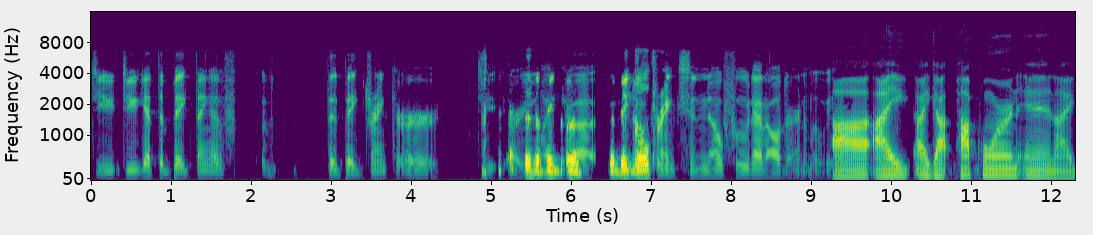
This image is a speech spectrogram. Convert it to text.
Do you do you get the big thing of uh, the big drink or do you, are you The like big gulp- uh, the big no gulp. drinks and no food at all during the movie? Uh, I I got popcorn and I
